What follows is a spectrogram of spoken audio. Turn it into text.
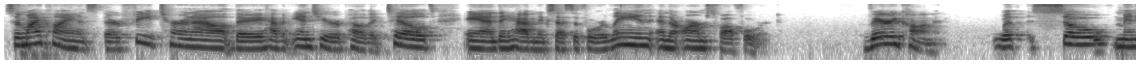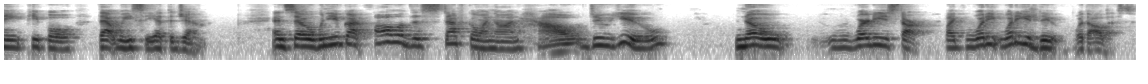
So, my clients, their feet turn out, they have an anterior pelvic tilt, and they have an excessive forward lean, and their arms fall forward. Very common with so many people that we see at the gym. And so, when you've got all of this stuff going on, how do you know where do you start? Like, what do you, what do you do with all this?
